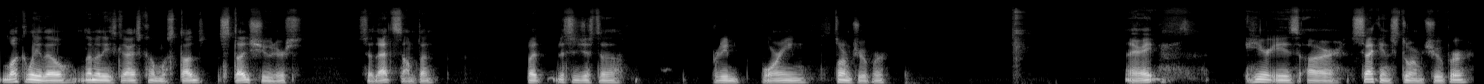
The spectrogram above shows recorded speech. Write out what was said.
luckily, though, none of these guys come with stud stud shooters, so that's something. But this is just a pretty boring stormtrooper. All right, here is our second stormtrooper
